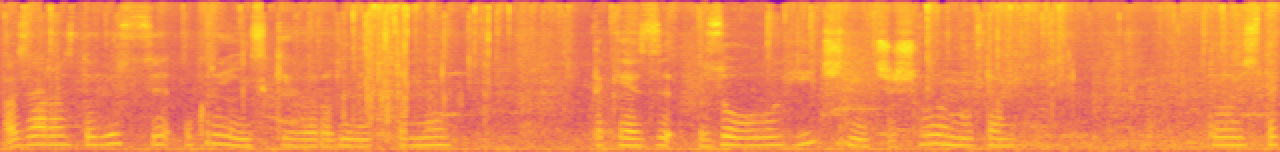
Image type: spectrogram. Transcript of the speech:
а зараз дивлюсь, це український виробник, тому таке зоологічне чи що воно там. То ось так,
